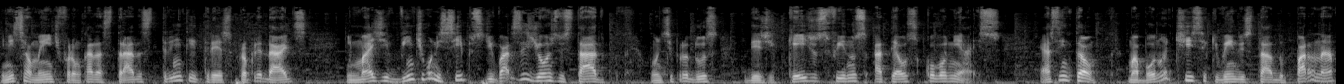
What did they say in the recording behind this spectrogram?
Inicialmente foram cadastradas 33 propriedades em mais de 20 municípios de várias regiões do estado, onde se produz desde queijos finos até os coloniais. Essa então, uma boa notícia que vem do estado do Paraná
